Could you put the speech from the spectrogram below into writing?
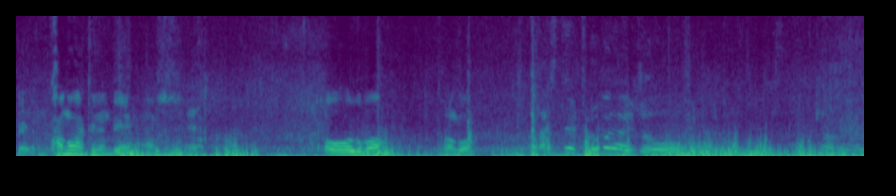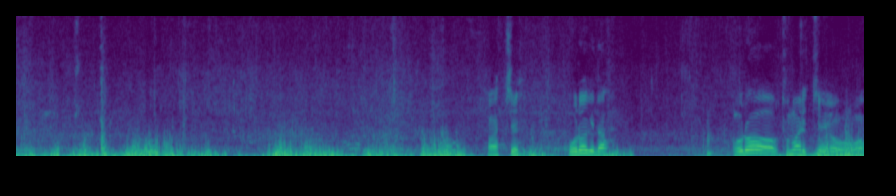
네, 광어 같았는데. 아씨. 네? 어 이거 봐. 터는 거. 낚싯대를 들어봐야 알죠. 어떻게 하네. 다 왔지? 우럭이다. 우럭 두 마리째요.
